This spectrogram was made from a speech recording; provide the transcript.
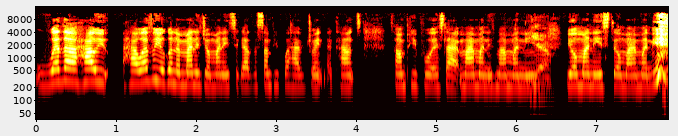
whether how you, however you're gonna manage your money together. Some people have joint accounts. Some people it's like my money is my money. Yeah. Your money is still my money.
